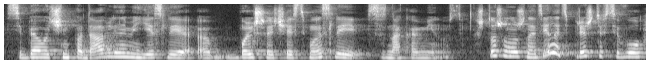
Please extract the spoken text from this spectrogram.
себя очень подавленными, если э, большая часть мыслей со знаком минус. Что же нужно делать? Прежде всего,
